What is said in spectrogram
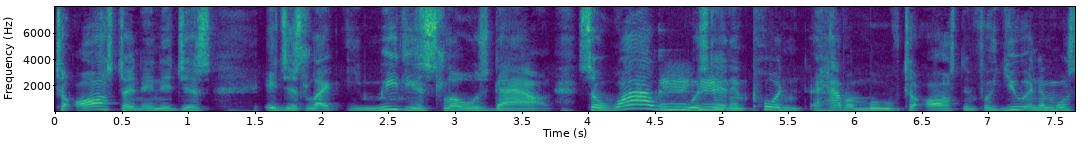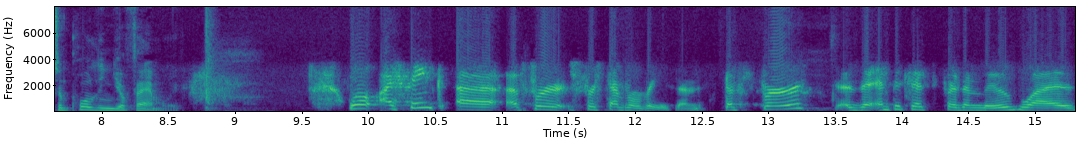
to Austin, and it just it just like immediately slows down. So why was Mhm. that important to have a move to Austin for you, and then most importantly, in your family? Well, I think uh, for for several reasons. The first, the impetus for the move was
